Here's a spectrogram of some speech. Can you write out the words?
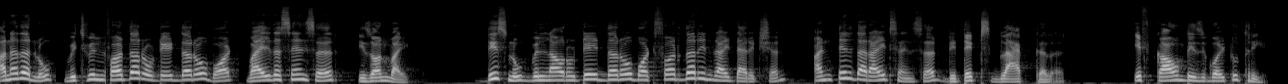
another loop which will further rotate the robot while the sensor is on white. This loop will now rotate the robot further in right direction until the right sensor detects black color. If count is equal to 3.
